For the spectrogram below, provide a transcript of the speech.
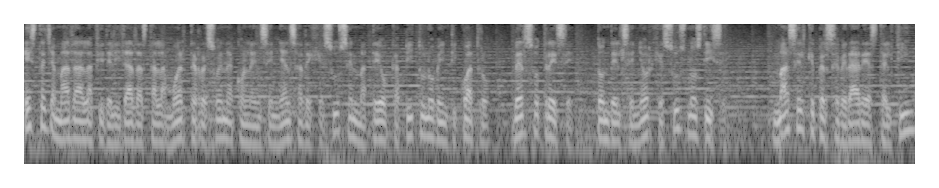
Esta llamada a la fidelidad hasta la muerte resuena con la enseñanza de Jesús en Mateo capítulo 24, verso 13, donde el Señor Jesús nos dice, mas el que perseverare hasta el fin,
